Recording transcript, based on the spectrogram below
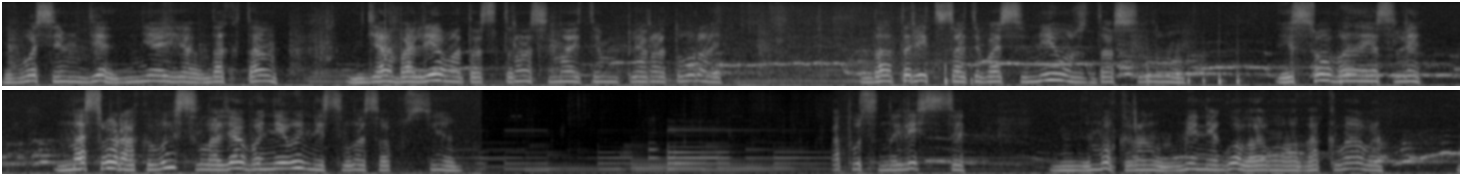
Восемь дней я, так там я болела-то страшной температурой. До 38 уж дошло. И чтобы, если на 40 вышла, я бы не вынесла совсем. Капустные листья мокрым, мне голову оклава.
